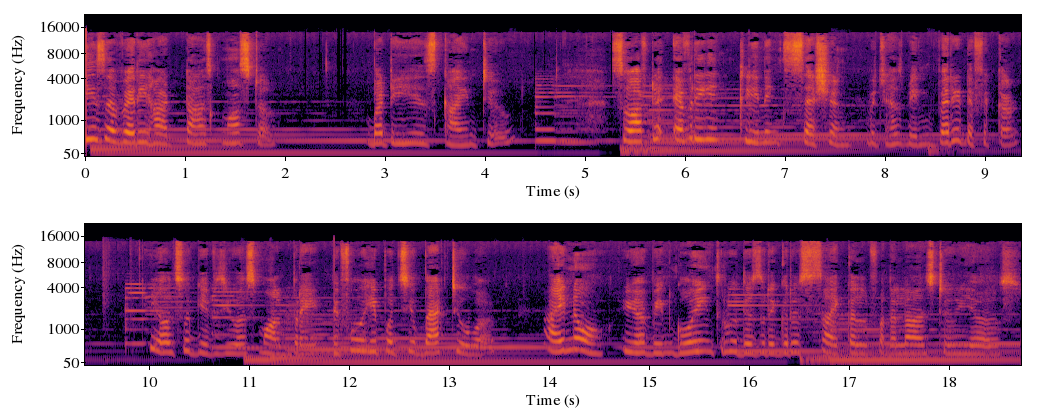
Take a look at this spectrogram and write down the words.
He's a very hard taskmaster, but he is kind too. So after every cleaning session, which has been very difficult, he also gives you a small break before he puts you back to work. I know you have been going through this rigorous cycle for the last two years.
